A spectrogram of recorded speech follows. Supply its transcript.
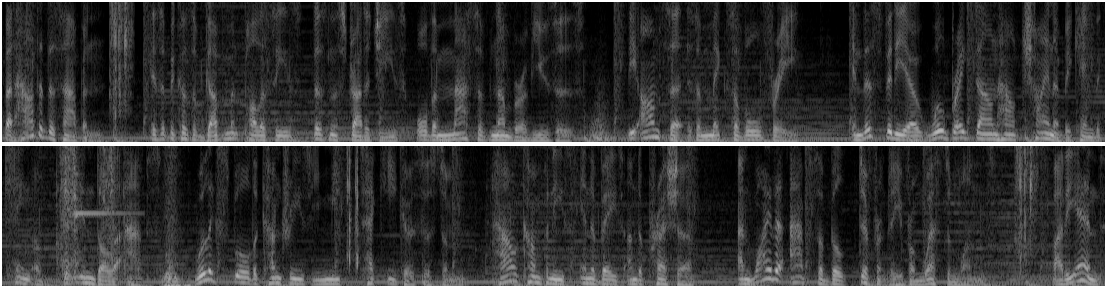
But how did this happen? Is it because of government policies, business strategies, or the massive number of users? The answer is a mix of all three. In this video, we'll break down how China became the king of billion-dollar apps. We'll explore the country's unique tech ecosystem, how companies innovate under pressure, and why the apps are built differently from Western ones. By the end,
